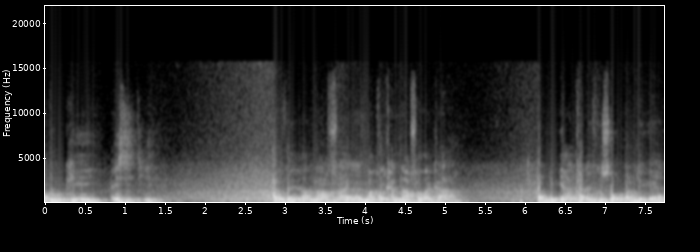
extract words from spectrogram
abuurkii ay sitiida ardayda naaf maqalka naafada ka ah bandhigii halkan ay ku soo bandhigeen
